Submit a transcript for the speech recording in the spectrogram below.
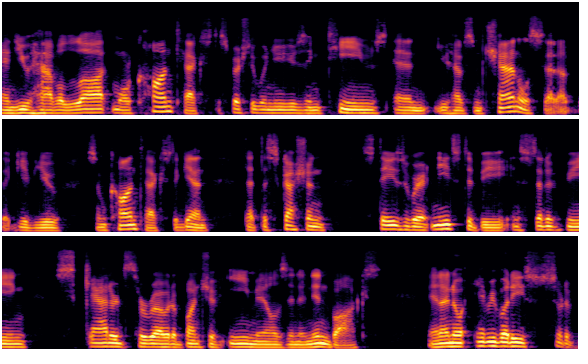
and you have a lot more context, especially when you're using Teams and you have some channels set up that give you some context. Again, that discussion stays where it needs to be instead of being scattered throughout a bunch of emails in an inbox. And I know everybody sort of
